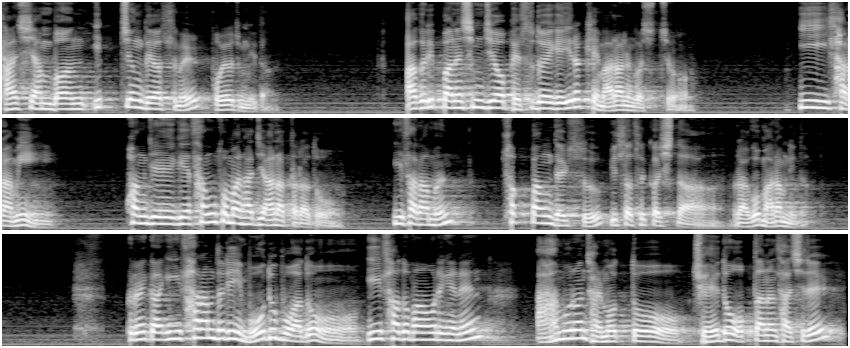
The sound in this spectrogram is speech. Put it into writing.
다시 한번 입증되었음을 보여줍니다. 아그리빠는 심지어 베스도에게 이렇게 말하는 것이죠. 이 사람이 황제에게 상소만 하지 않았더라도 이 사람은 석방될 수 있었을 것이다. 라고 말합니다. 그러니까 이 사람들이 모두 보아도 이 사도 바울에게는 아무런 잘못도 죄도 없다는 사실을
